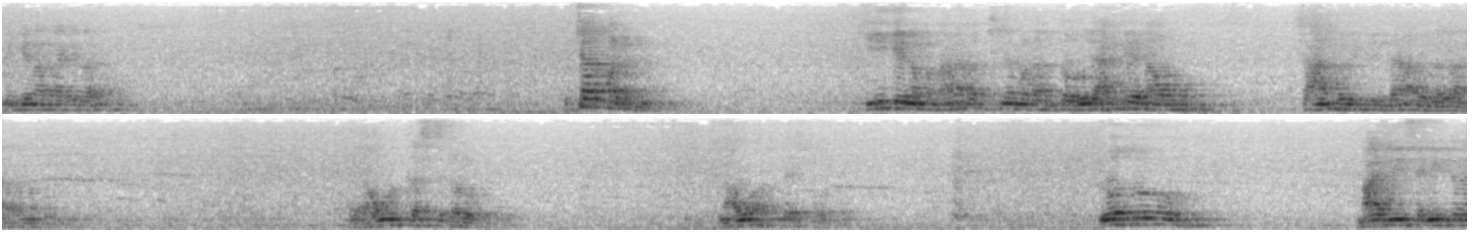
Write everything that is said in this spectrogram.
ನಿಮ್ಗೆ ನಾನು ಹಾಕಿದ ವಿಚಾರ ಮಾಡಿ ನೀವು. ಹೀಗೆ ನಮ್ಮನ್ನ ರಕ್ಷಣೆ ಮಾಡೋಂಥವ್ರು, ಯಾಕೆ ನಾವು ಶಾಂತ ರೀತಿಯಿಂದ ನಾವೆಲ್ಲ ಅವ್ರ ಕಷ್ಟಗಳು ನಾವು ಅರ್ಥೈಸ್ಕೊಳ್ತೇವೆ ಇವತ್ತು ಮಾಜಿ ಸೈನಿಕರ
